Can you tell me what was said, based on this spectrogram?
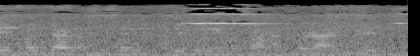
Hindi, magkano sa delivery sa 400?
